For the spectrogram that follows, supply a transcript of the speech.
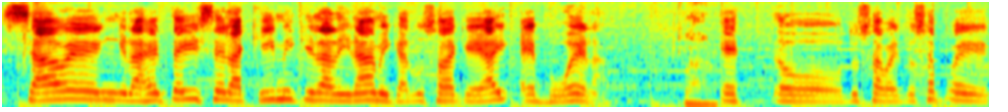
saben, la gente dice la química y la dinámica, tú sabes que hay, es buena. Claro. Esto, tú sabes, entonces pues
